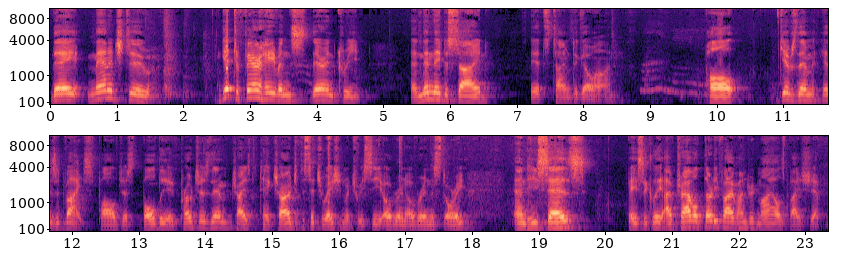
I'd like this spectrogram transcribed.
they managed to get to Fair Havens there in Crete, and then they decide it's time to go on. Paul gives them his advice. Paul just boldly approaches them, tries to take charge of the situation, which we see over and over in the story. And he says, Basically, I've traveled 3,500 miles by ship.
